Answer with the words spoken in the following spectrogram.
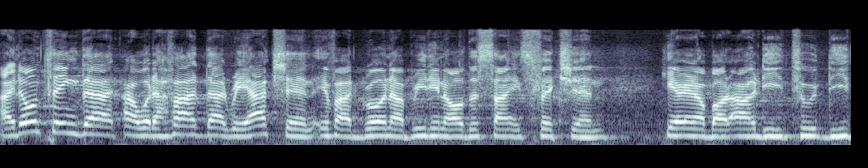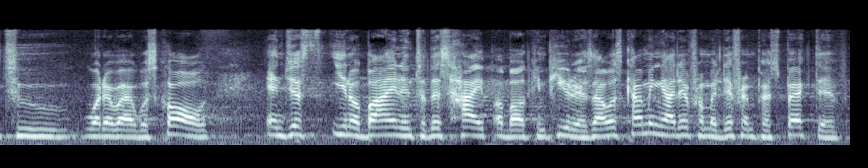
I don't think that I would have had that reaction if I'd grown up reading all this science fiction, hearing about RD2, D2, whatever it was called, and just you know buying into this hype about computers. I was coming at it from a different perspective,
